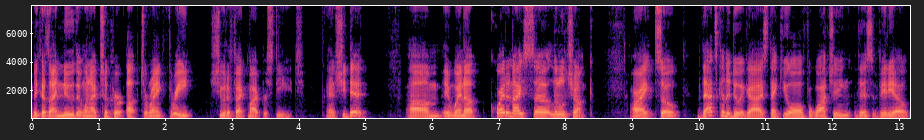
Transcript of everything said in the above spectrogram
because I knew that when I took her up to rank three, she would affect my prestige. And she did. Um, it went up quite a nice uh, little chunk. All right, so that's going to do it, guys. Thank you all for watching this video.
